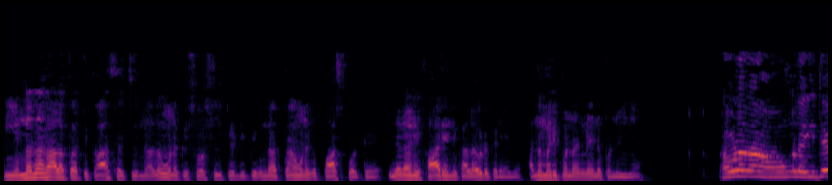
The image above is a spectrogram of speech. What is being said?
நீ என்னதான் வேலை பார்த்து காசு வச்சிருந்தாலும் உனக்கு சோஷியல் கிரெடிட் இருந்தா தான் உனக்கு பாஸ்போர்ட் இல்லன்னா நீ ஃபாரினுக்கு அலௌடு கிடையாது. அந்த மாதிரி பண்ணாங்கன்னா என்ன பண்ணுவீங்க? அவ்வளவுதான். அவங்கள இதே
